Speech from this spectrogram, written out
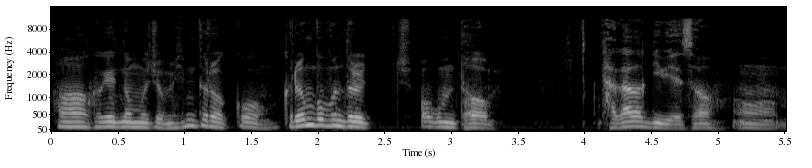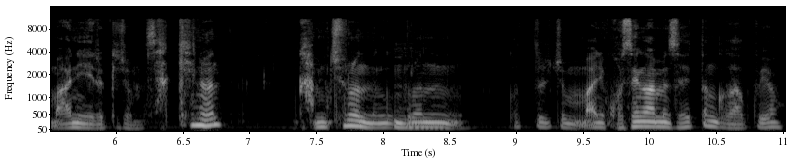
아 그게 너무 좀 힘들었고 그런 부분들을 조금 더 다가가기 위해서 어 많이 이렇게 좀 삭히는 감추는 그런 것들 좀 많이 고생하면서 했던 것 같고요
